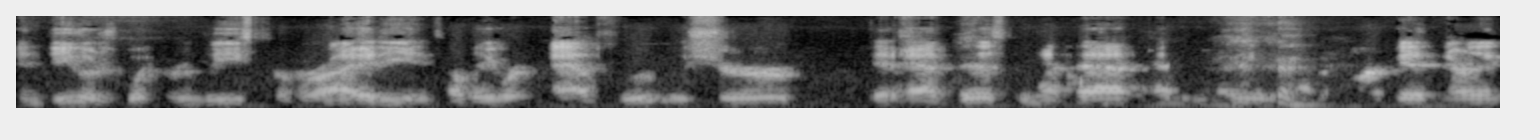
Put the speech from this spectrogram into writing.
and, dealers wouldn't release a variety until they were absolutely sure it had this and had that, had the, had the market and everything.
